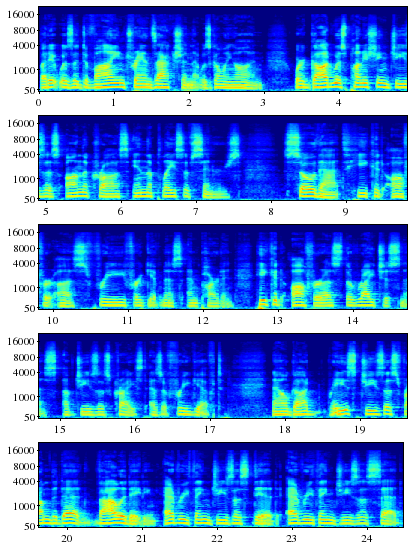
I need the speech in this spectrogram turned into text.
but it was a divine transaction that was going on where God was punishing Jesus on the cross in the place of sinners so that he could offer us free forgiveness and pardon. He could offer us the righteousness of Jesus Christ as a free gift. Now, God raised Jesus from the dead, validating everything Jesus did, everything Jesus said.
